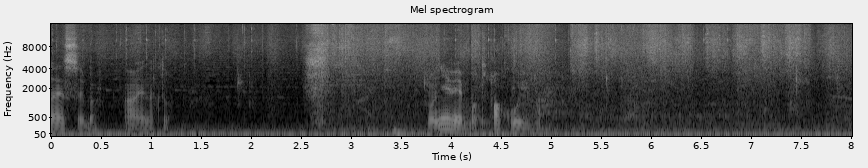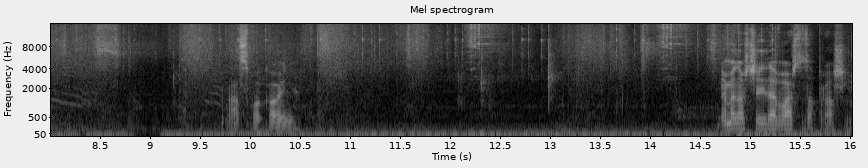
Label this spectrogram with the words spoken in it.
To jest chyba. A, jednak tu. No nie wiem, bo... O kurwa. A, spokojnie. Nie będą chcieli dawać, to zapraszam.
